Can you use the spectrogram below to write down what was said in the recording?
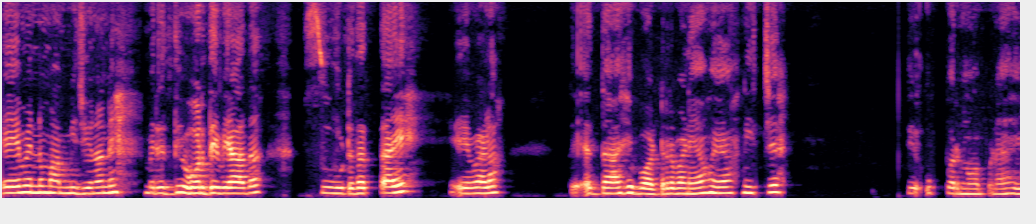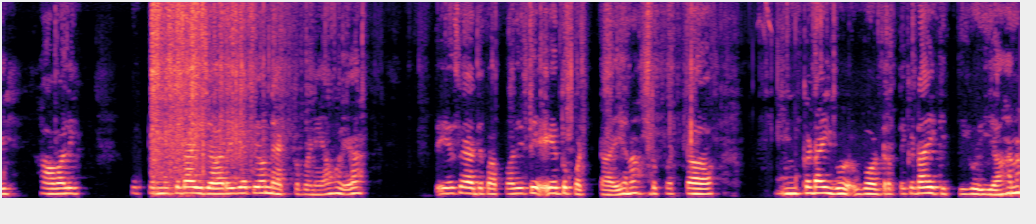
ਇਹ ਮੈਨੂੰ ਮਾਮੀ ਜੀ ਉਹਨਾਂ ਨੇ ਮੇਰੇ ਦਿਓਰ ਦੇ ਵਿਆਹ ਦਾ ਸੂਟ ਦਿੱਤਾ ਏ, ਇਹ ਵਾਲਾ। ਤੇ ਇਦਾਂ ਇਹ ਬਾਰਡਰ ਬਣਿਆ ਹੋਇਆ ਨੀਚੇ। ਤੇ ਉੱਪਰ ਨੂੰ ਆਪਣਾ ਇਹ ਆਹ ਵਾਲੀ ਉੱਪਰ ਨੂੰ ਕਢਾਈ ਜਾ ਰਹੀ ਹੈ ਤੇ ਉਹ ਨੈਕ ਬਣਿਆ ਹੋਇਆ। ਤੇ ਇਹ ਸਾਇਦ ਪਾਪਾ ਦੀ ਤੇ ਇਹ ਦੁਪੱਟਾ ਹੈ ਹਨਾ, ਦੁਪੱਟਾ ਕਢਾਈ ਬਾਰਡਰ ਤੇ ਕਢਾਈ ਕੀਤੀ ਹੋਈ ਆ, ਹਨਾ।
